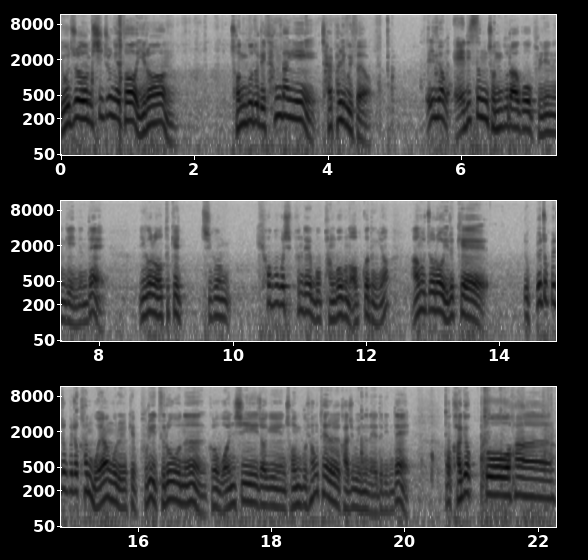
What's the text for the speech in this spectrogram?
요즘 시중에서 이런 전구들이 상당히 잘 팔리고 있어요. 일명 에디슨 전구라고 불리는 게 있는데 이걸 어떻게 지금 켜보고 싶은데 뭐 방법은 없거든요. 아무쪼록 이렇게 뾰족뾰족뾰족한 모양으로 이렇게 불이 들어오는 그런 원시적인 전구 형태를 가지고 있는 애들인데 어, 가격도 한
